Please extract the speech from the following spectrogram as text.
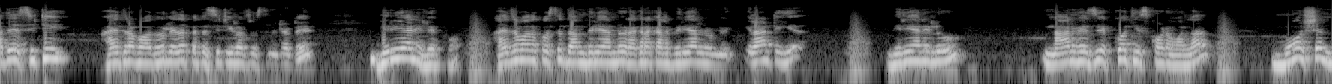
అదే సిటీ హైదరాబాదు లేదా పెద్ద సిటీలో చూస్తున్నట్టయితే బిర్యానీలు ఎక్కువ. హైదరాబాద్కి వస్తే దమ్ బిర్యానీలు రకరకాల బిర్యానీలు ఉన్నాయి. ఇలాంటి బిర్యానీలు నాన్ వెజ్ ఎక్కువ తీసుకోవడం వల్ల మోషన్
